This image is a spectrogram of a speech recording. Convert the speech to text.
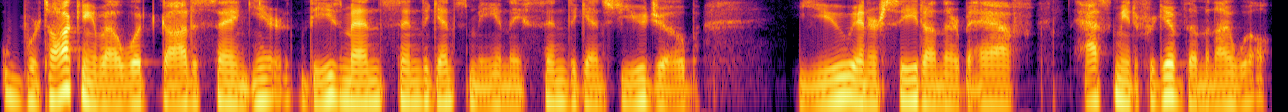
We're talking about what God is saying here. These men sinned against me and they sinned against you, Job. You intercede on their behalf. Ask me to forgive them, and I will.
